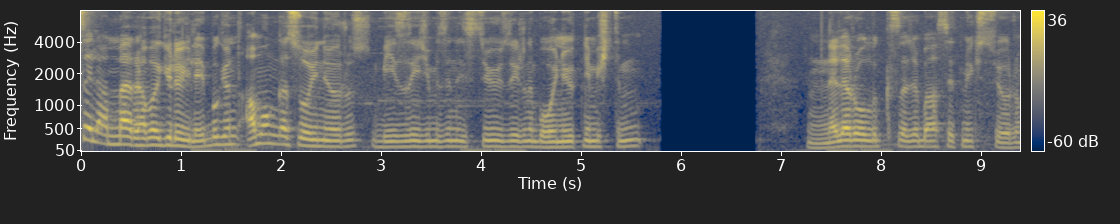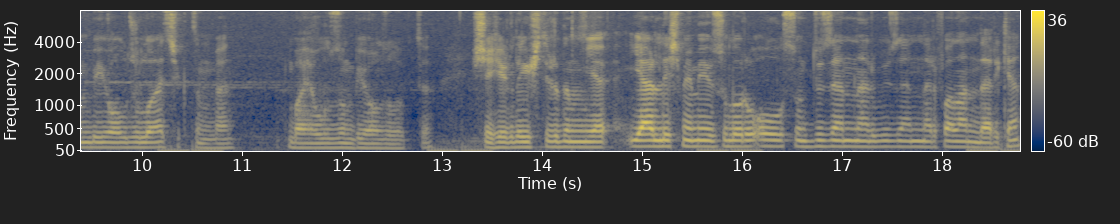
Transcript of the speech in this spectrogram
Selam merhaba güle. Bugün Among Us oynuyoruz. Bir izleyicimizin isteği üzerine bu oyunu yüklemiştim. Neler oldu kısaca bahsetmek istiyorum. Bir yolculuğa çıktım ben. Bayağı uzun bir yolculuktu. Şehir değiştirdim, ye- yerleşme mevzuları olsun, düzenler, düzenler falan derken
